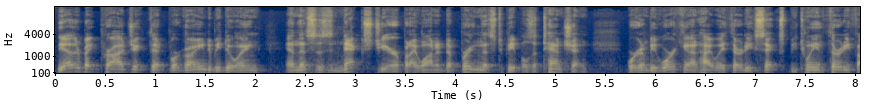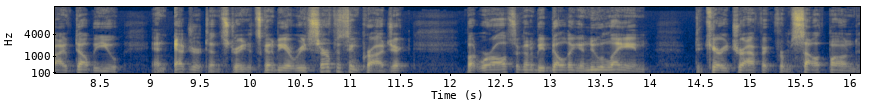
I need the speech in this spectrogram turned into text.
The other big project that we're going to be doing, and this is next year, but I wanted to bring this to people's attention. We're going to be working on Highway 36 between 35W and Edgerton Street. It's going to be a resurfacing project, but we're also going to be building a new lane to carry traffic from southbound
